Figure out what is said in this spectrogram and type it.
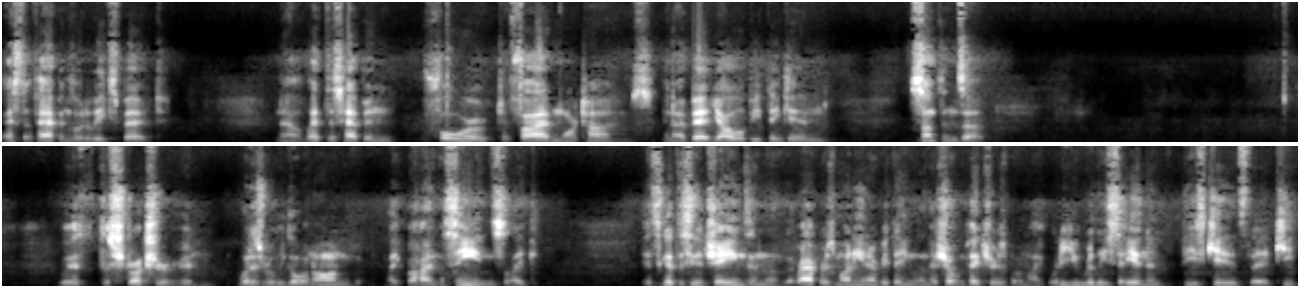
That stuff happens. What do we expect? Now, let this happen four to five more times, and I bet y'all will be thinking something's up. With the structure and what is really going on, like behind the scenes, like it's good to see the chains and the, the, rappers' money and everything when they're showing pictures. But I'm like, what are you really saying to these kids that keep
